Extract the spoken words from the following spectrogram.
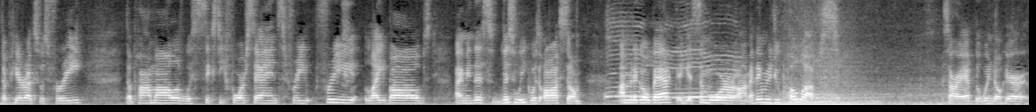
the Purex was free. The Palmolive was 64 cents, free free light bulbs. I mean, this, this week was awesome. I'm to go back and get some more. Um, I think I'm to do pull-ups. Sorry, I have the window here.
